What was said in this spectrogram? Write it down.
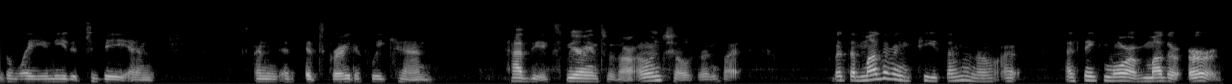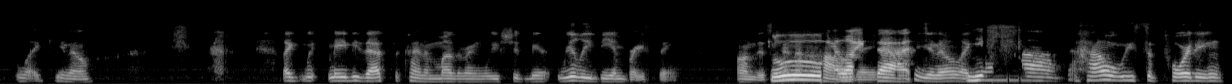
the way you need it to be and and it, it's great if we can have the experience with our own children but but the mothering piece i don't know i i think more of mother earth like you know like we, maybe that's the kind of mothering we should be, really be embracing on this Ooh, kind of holiday. I like that. You know, like yeah. how are we supporting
